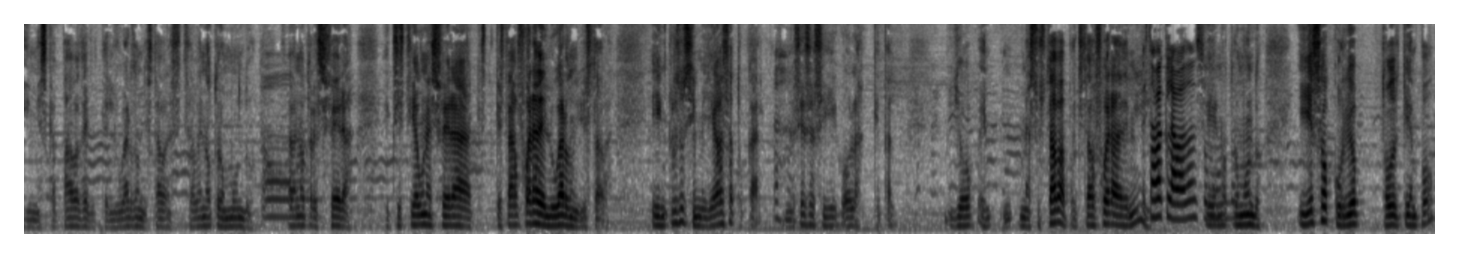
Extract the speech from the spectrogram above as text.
y me escapaba del, del lugar donde estaba. Estaba en otro mundo, estaba en otra esfera. Existía una esfera que, que estaba fuera del lugar donde yo estaba. E incluso si me llegabas a tocar, me decías así, hola, ¿qué tal? Yo eh, me asustaba porque estaba fuera de mí. Estaba clavado en su en mundo. otro mundo. Y eso ocurrió todo el tiempo,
